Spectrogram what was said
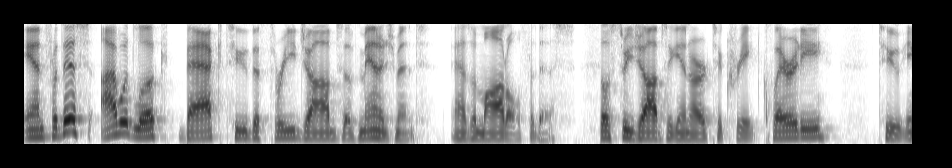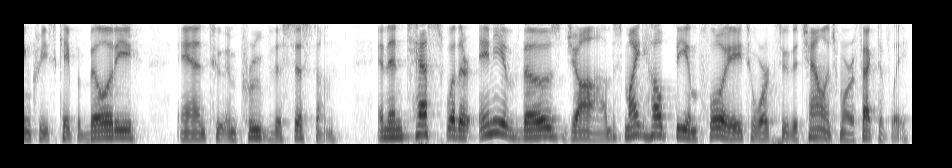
And for this, I would look back to the three jobs of management as a model for this. Those three jobs, again, are to create clarity, to increase capability, and to improve the system. And then test whether any of those jobs might help the employee to work through the challenge more effectively.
